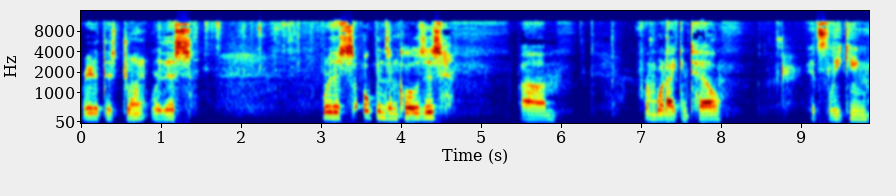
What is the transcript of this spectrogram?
right at this joint where this where this opens and closes. Um, from what I can tell, it's leaking.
